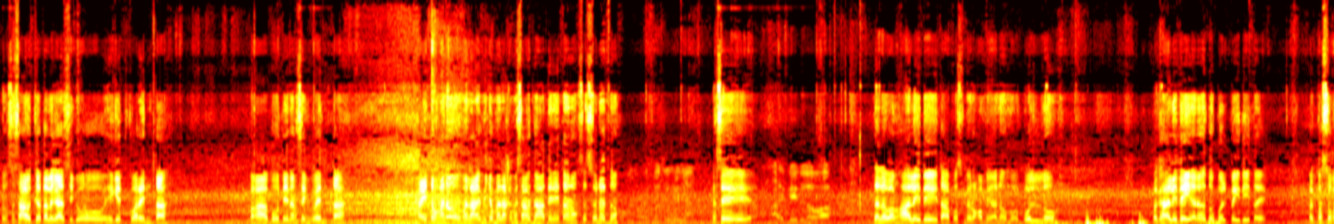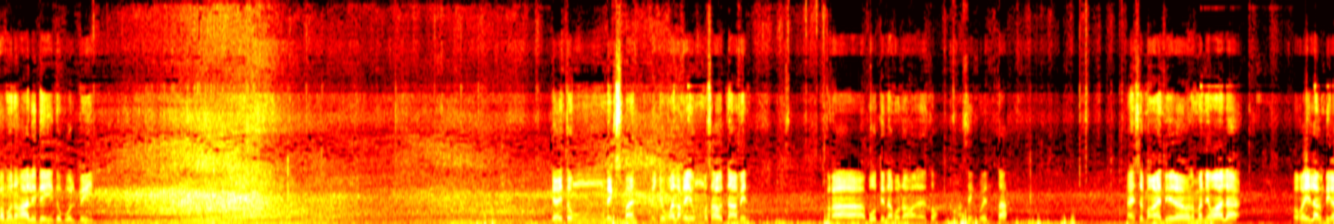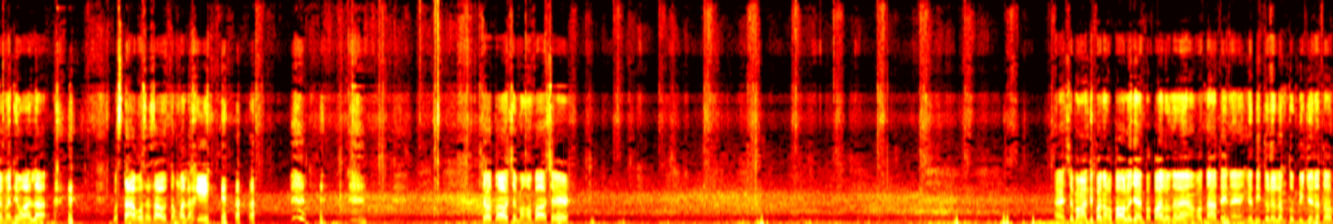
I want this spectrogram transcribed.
So sa sahod ka talaga siguro higit 40. Baka abutin ng 50. Kahit itong ano, malaki, medyo malaki masahod natin ito no, sa sunod no. Kasi ID, dalawa. Dalawang holiday tapos meron kami ano, mobile no. Pag holiday ano, double pay dito eh. Pagpasok mo ng holiday, double pay. Kaya itong next month, medyo malaki yung masahod namin. Baka abutin ako ng ano ito, mga 50. Ay, sa mga hindi na naman maniwala, okay lang, hindi ka maniwala. Basta ako sa sahod ng malaki. Shout out sa mga basher. Ay, sa mga hindi pa nakapalo dyan, papalo na lang ang account natin. Ay, hanggang dito na lang itong video na to.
